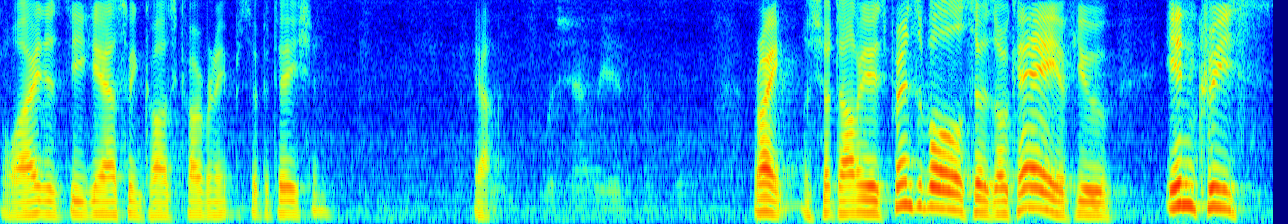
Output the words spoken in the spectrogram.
Why does degassing cause carbonate precipitation? Yeah. Le Chatelier's principle. Right. Le Chatelier's principle says, okay, if you increase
